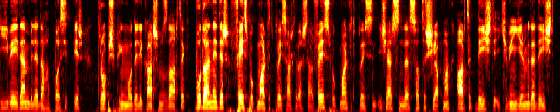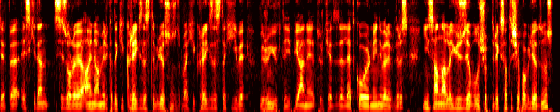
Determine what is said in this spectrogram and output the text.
eBay'den bile daha basit bir dropshipping modeli karşımızda artık. Bu da nedir? Facebook Marketplace arkadaşlar. Facebook Marketplace'in içerisinde satış yapmak artık değişti. 2020'de değişti ve eskiden siz oraya aynı Amerika'daki Craigslist'ı biliyorsunuzdur belki. Craigslist'taki gibi ürün yükleyip yani Türkiye'de de Letgo örneğini verebiliriz. İnsanlarla yüz yüze buluşup direkt satış yapabiliyordunuz.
